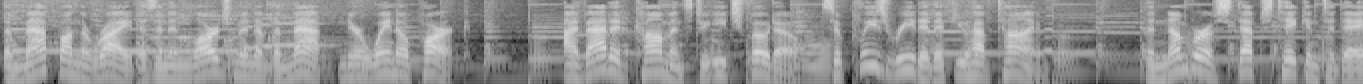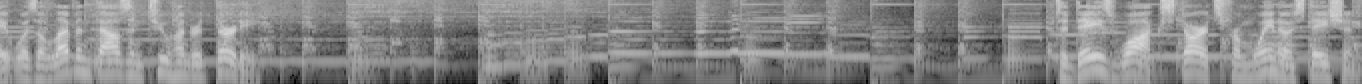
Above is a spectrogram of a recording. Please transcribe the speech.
The map on the right is an enlargement of the map near Ueno Park. I've added comments to each photo, so please read it if you have time. The number of steps taken today was 11,230. Today's walk starts from Ueno Station.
